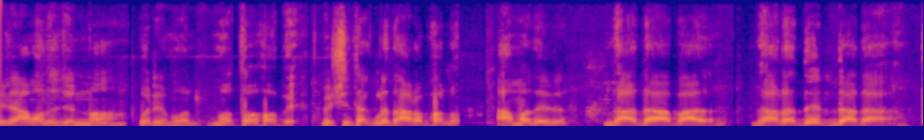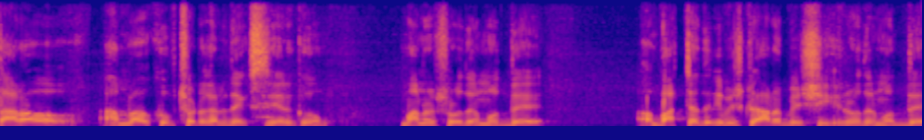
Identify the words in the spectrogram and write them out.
এটা আমাদের জন্য পরিমাণ মতো হবে। বেশি থাকলে তো আরও ভালো। আমাদের দাদা বা দাদাদের দাদা, তারাও, আমরাও খুব ছোটোকালে দেখছি এরকম মানুষ রোদের মধ্যে বাচ্চাদেরকে বিশেষ করে আরও বেশি রোদের মধ্যে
